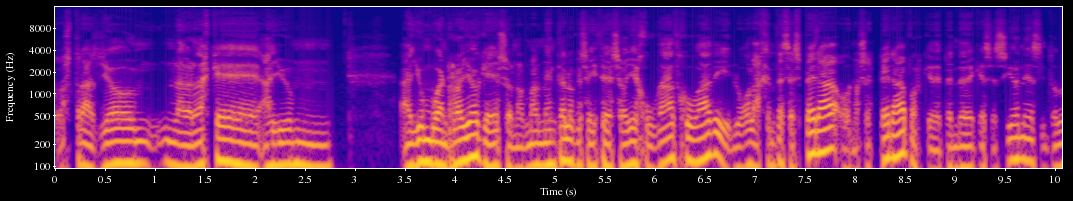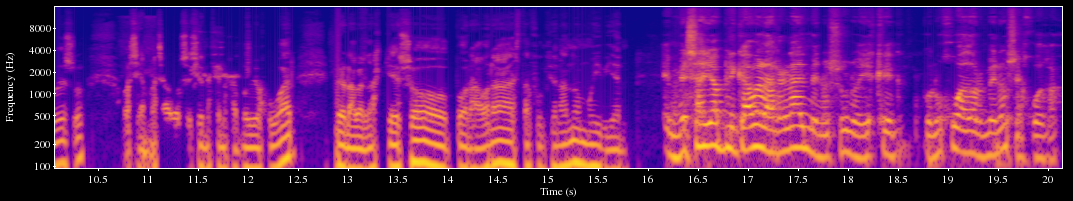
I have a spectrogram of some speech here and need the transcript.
ostras, yo la verdad es que hay un, hay un buen rollo que eso, normalmente lo que se dice es, oye, jugad, jugad, y luego la gente se espera o no se espera, porque depende de qué sesiones y todo eso, o si han pasado sesiones que no se ha podido jugar, pero la verdad es que eso por ahora está funcionando muy bien. En mesa yo aplicaba la regla del menos uno, y es que con un jugador menos se juega.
